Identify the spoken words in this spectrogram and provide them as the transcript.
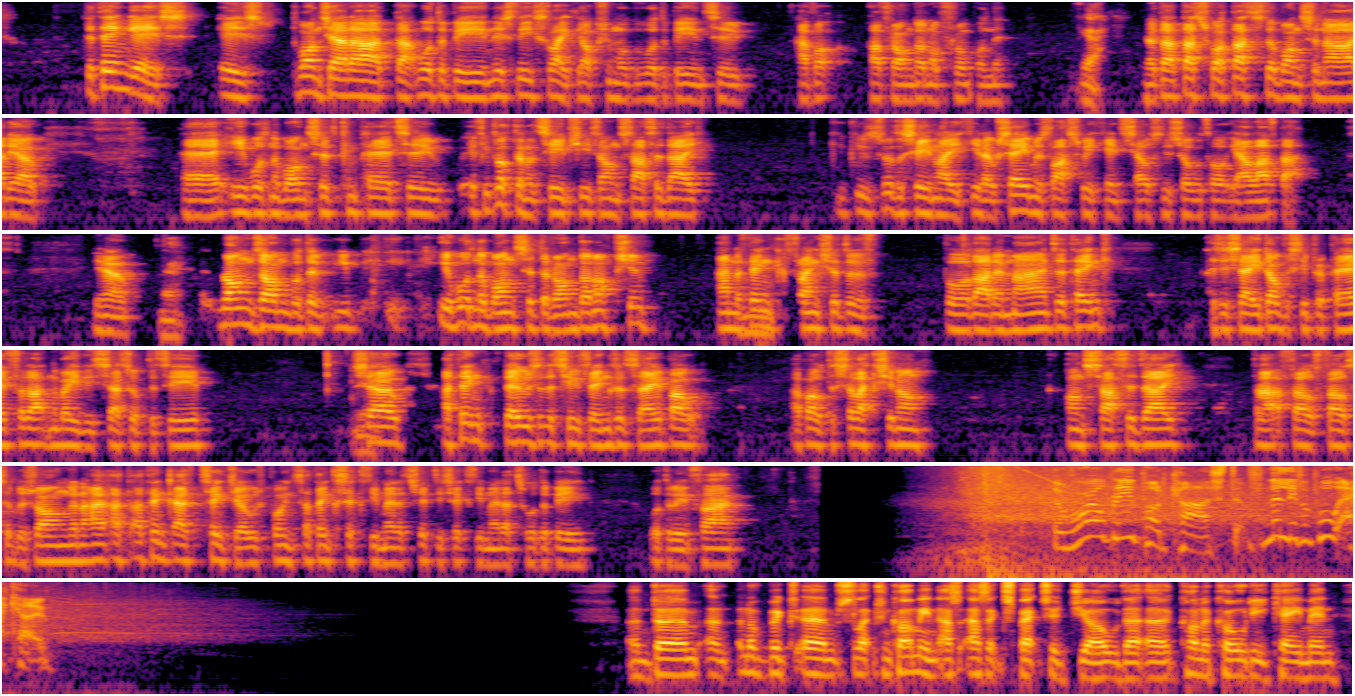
the thing is, is one Gerrard that would have been this least likely option would, would have been to have a have Rondon up front, wouldn't it? Yeah. You know, that that's what that's the one scenario uh, he wouldn't have wanted compared to if you looked on the team sheet on Saturday, you sort of seen like, you know, same as last week against Chelsea, so we thought, yeah, I'll have that. You know, yeah. Rondon would have you, you wouldn't have wanted the Rondon option. And I mm. think Frank should have bore that in mind. I think, as you say, he'd obviously prepared for that in the way they set up the team. Yeah. So I think those are the two things I'd say about about the selection on on Saturday that I felt felt it was wrong. And I I think I'd take Joe's points. I think 60 minutes, 50, 60 minutes would have been would have been fine. The Royal Blue Podcast from the Liverpool Echo. And um, another big um, selection. I mean, as as expected, Joe, that uh, Conor Coady came in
